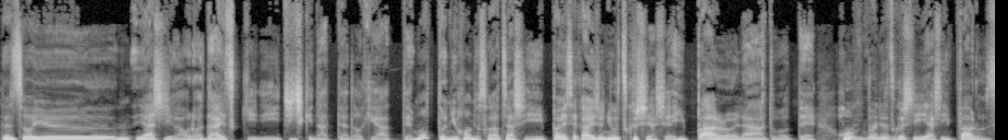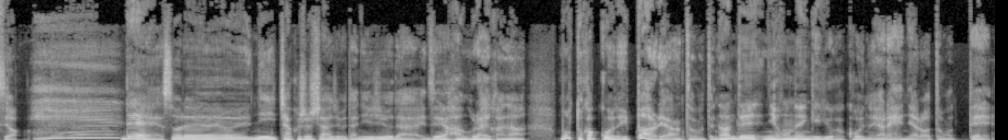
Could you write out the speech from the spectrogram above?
でそういうヤシが俺は大好きに一時期なってた時があってもっと日本で育つヤシいっぱい世界中に美しいヤシがいっぱいあるのになと思って本当に美しいヤシいっぱいあるんですよ。でそれに着手し始めた20代前半ぐらいかなもっとかっこいいのいっぱいあるやんと思ってなんで日本の演劇業がこういうのやれへんやろうと思って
